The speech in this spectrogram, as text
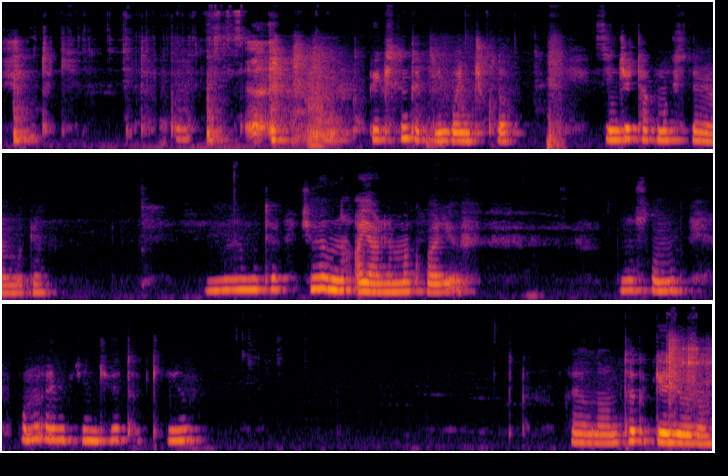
Şunu takayım. Bu ikisini takayım boncuklu. Zincir takmak istemiyorum bugün. Şimdi bunu ayarlamak var ya. üf. Bunu son, bunu en birinciye takayım. Hay Allah'ım takıp geliyorum.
